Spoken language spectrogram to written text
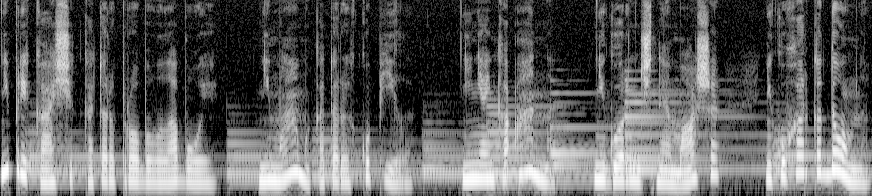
Ни приказчик, который пробовал обои, ни мама, которая их купила, ни нянька Анна, ни горничная Маша, ни кухарка Домна.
